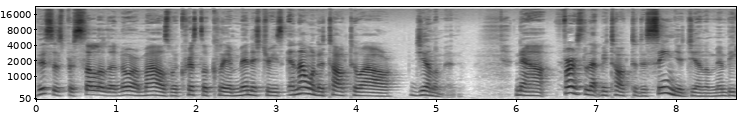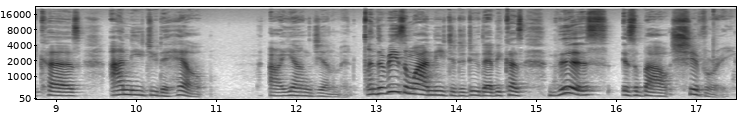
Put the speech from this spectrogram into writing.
This is Priscilla Lenora Miles with Crystal Clear Ministries, and I want to talk to our gentlemen. Now, first, let me talk to the senior gentlemen because I need you to help our young gentlemen. And the reason why I need you to do that because this is about chivalry.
